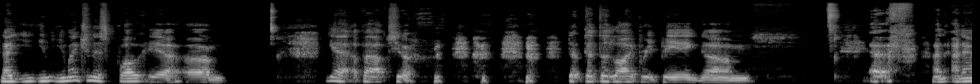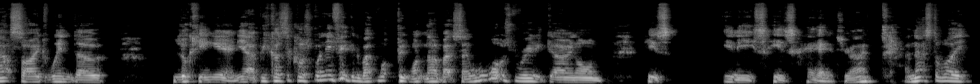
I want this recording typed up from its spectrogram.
now, you, you mentioned this quote here. Um, yeah, about you know the, the, the, library being um, uh, an, an outside window looking in. Yeah, because of course when you're thinking about what people want to know about, saying, well, what was really going on his in his his head, right? And that's the way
